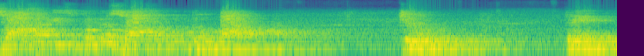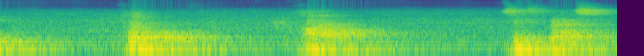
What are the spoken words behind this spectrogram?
శ్వాస తీసుకుంటూ శ్వాస two, three, four, five, six. Breaths.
